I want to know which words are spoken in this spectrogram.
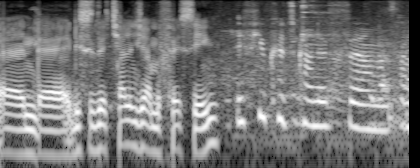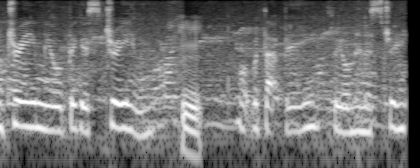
And uh, this is the challenge i'm facing. If you could kind of um, dream your biggest dream hmm. what would that be for your ministry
